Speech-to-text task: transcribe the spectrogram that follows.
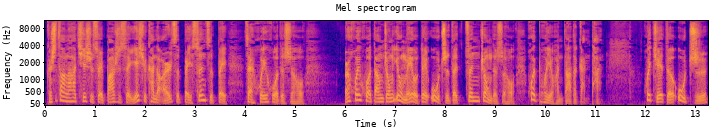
可是到了他七十岁、八十岁，也许看到儿子辈、孙子辈在挥霍的时候。而挥霍当中又没有对物质的尊重的时候，会不会有很大的感叹？会觉得物质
